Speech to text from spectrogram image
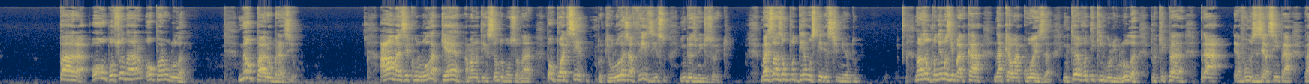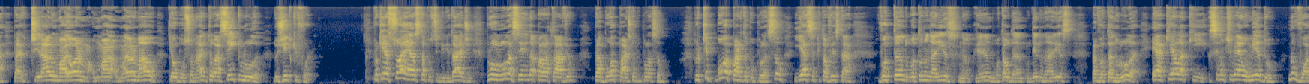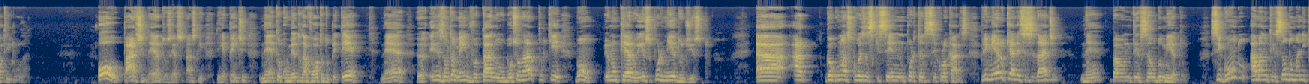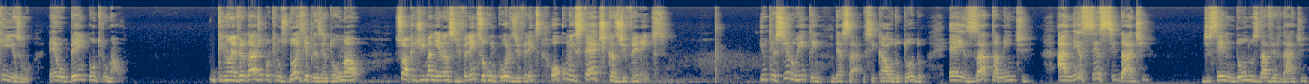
para ou o Bolsonaro ou para o Lula, não para o Brasil. Ah, mas é que o Lula quer a manutenção do Bolsonaro. Bom, pode ser, porque o Lula já fez isso em 2018. Mas nós não podemos ter este medo. Nós não podemos embarcar naquela coisa. Então eu vou ter que engolir o Lula, porque para eh, vamos dizer assim, para tirar o maior, o, o maior mal que é o Bolsonaro, então eu aceito o Lula do jeito que for. Porque é só esta possibilidade para o Lula ser ainda palatável para boa parte da população. Porque boa parte da população, e essa que talvez está votando, botando o nariz, né, querendo botar o dedo no nariz para votar no Lula, é aquela que, se não tiver o medo, não vote em Lula. Ou parte né, dos reacionários que, de repente, estão né, com medo da volta do PT, né, eles vão também votar no Bolsonaro, porque, bom, eu não quero isso por medo disto. Há, há algumas coisas que são importantes ser colocadas. Primeiro, que a necessidade né, para a manutenção do medo. Segundo, a manutenção do maniqueísmo, é o bem contra o mal. O que não é verdade porque os dois representam o mal, só que de maneiras diferentes, ou com cores diferentes, ou com estéticas diferentes. E o terceiro item dessa, desse caldo todo é exatamente a necessidade de serem donos da verdade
